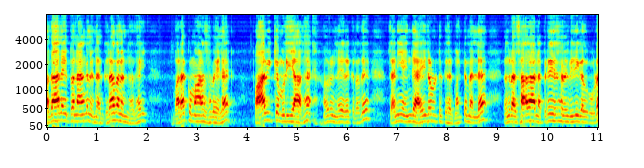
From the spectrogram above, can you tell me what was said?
அதால் இப்போ நாங்கள் இந்த கிரவல் என்றதை வடக்கு மாநசபையில் பாவிக்க முடியாத ஒரு நிலை இருக்கிறது. தனியாக இந்த ஐரோட்டுக்கு மட்டுமல்ல எங்களோட சாதாரண பிரதேச விதிகள் கூட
